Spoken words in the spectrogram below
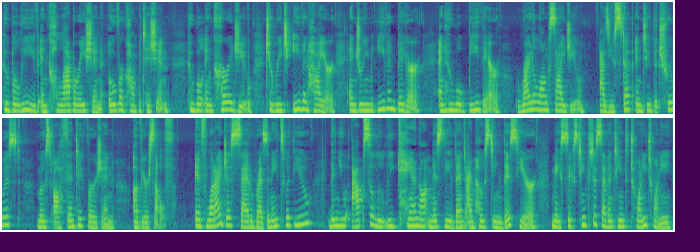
who believe in collaboration over competition, who will encourage you to reach even higher and dream even bigger, and who will be there right alongside you as you step into the truest, most authentic version of yourself? If what I just said resonates with you, then you absolutely cannot miss the event I'm hosting this year, May 16th to 17th, 2020,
